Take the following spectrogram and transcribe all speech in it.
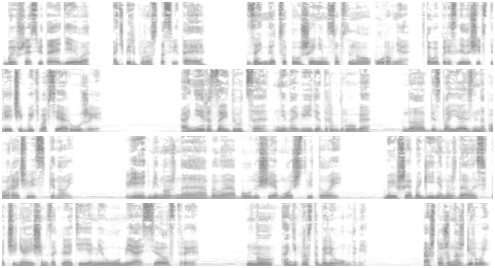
бывшая святая дева, а теперь просто святая, займется повышением собственного уровня, чтобы при следующей встрече быть во всеоружии. Они разойдутся, ненавидя друг друга, но безбоязненно поворачиваясь спиной. Ведьме нужна была будущая мощь святой. Бывшая богиня нуждалась в подчиняющем заклятии Ямиуми, а сестры... Ну, они просто были умными. А что же наш герой?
